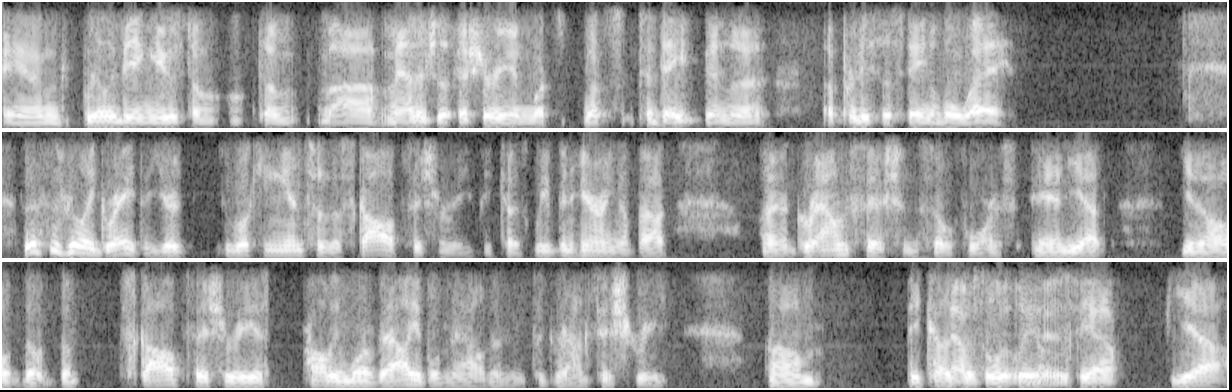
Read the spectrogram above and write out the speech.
and really being used to, to uh, manage the fishery in what's what's to date been a, a pretty sustainable way. This is really great that you're looking into the scallop fishery because we've been hearing about uh, ground fish and so forth, and yet, you know, the, the scallop fishery is probably more valuable now than the ground fishery um, because absolutely of, you know, it is. Yeah, yeah,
